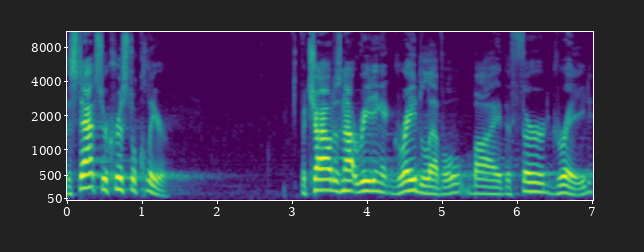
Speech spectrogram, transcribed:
The stats are crystal clear. If a child is not reading at grade level by the third grade,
